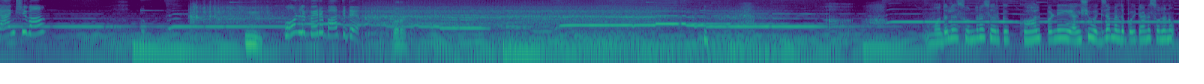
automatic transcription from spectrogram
தேங்க்ஸ் சிவா ம். போன்ல பேரை பார்த்துட்டேன். வரேன் முதல்ல சுந்தர சாருக்கு கால் பண்ணி ஐஷு எக்ஸாம் எழுத போயிட்டான்னு சொல்லணும்.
